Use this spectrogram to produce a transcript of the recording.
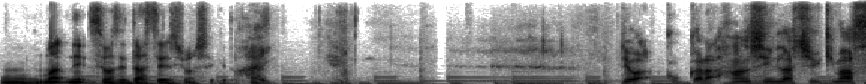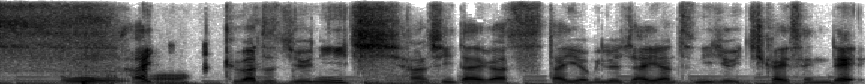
うん。まあね、すいません、脱線しましたけど。はい。では、ここから阪神ラッシュいきます。はい。9月12日、阪神タイガース対読売ジャイアンツ21回戦で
